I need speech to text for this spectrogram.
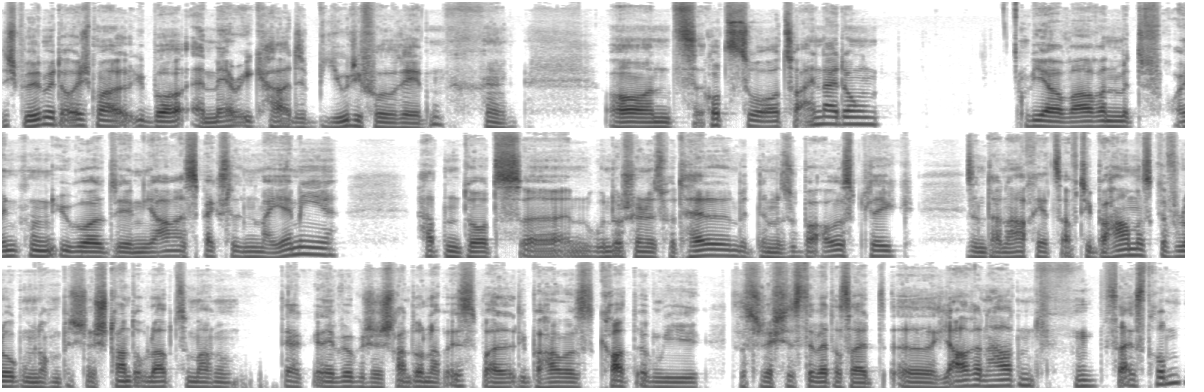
Ich will mit euch mal über America the Beautiful reden. Und kurz zur, zur Einleitung. Wir waren mit Freunden über den Jahreswechsel in Miami hatten dort äh, ein wunderschönes Hotel mit einem super Ausblick, sind danach jetzt auf die Bahamas geflogen, um noch ein bisschen Strandurlaub zu machen, der der wirkliche Strandurlaub ist, weil die Bahamas gerade irgendwie das schlechteste Wetter seit äh, Jahren haben, sei es drum.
